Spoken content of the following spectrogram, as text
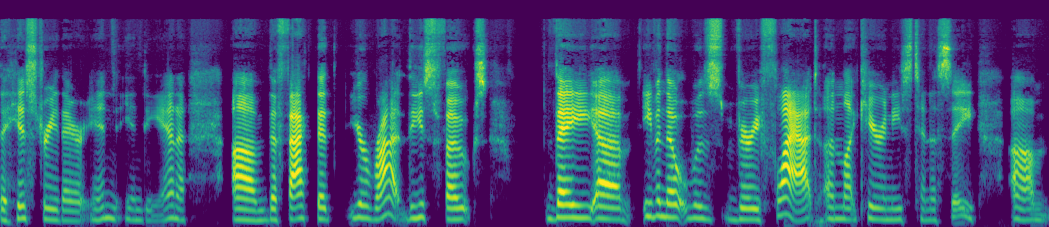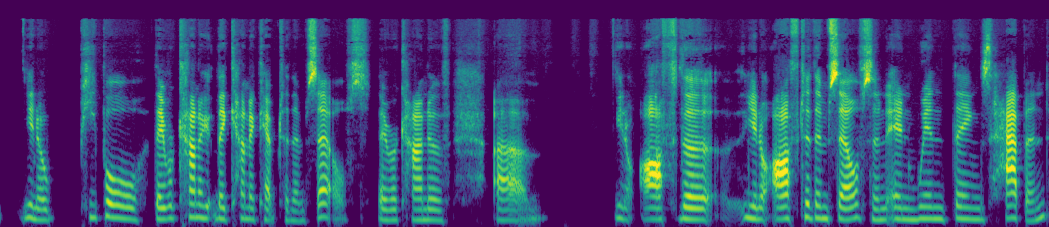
the history there in indiana um, the fact that you're right these folks they um, even though it was very flat unlike here in east tennessee um, you know people they were kind of they kind of kept to themselves. They were kind of um, you know off the you know off to themselves and and when things happened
